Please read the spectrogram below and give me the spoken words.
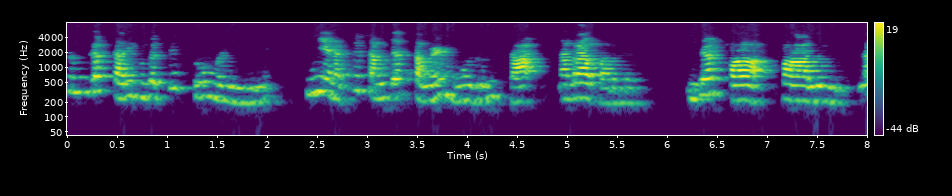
சுங்க கரிமுகத்து தூமணியே நீ எனக்கு தங்க தமிழ் மூதும் தா நன்றா பாருங்கள். இந்த பா பாலும் ல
